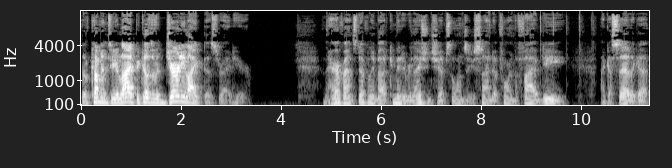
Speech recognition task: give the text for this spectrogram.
that'll come into your life because of a journey like this right here. And the Hierophant's definitely about committed relationships, the ones that you signed up for in the 5D. Like I said, I got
